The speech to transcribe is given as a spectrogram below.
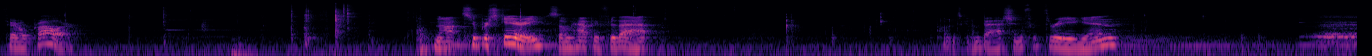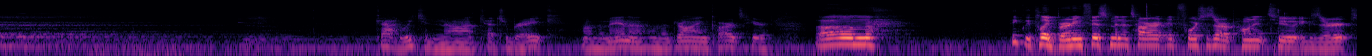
Feral Prowler. Not super scary, so I'm happy for that. Opponent's going to bash in for three again. God, we cannot catch a break on the mana, on the drawing cards here. Um, I think we play Burning Fist Minotaur. It forces our opponent to exert,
